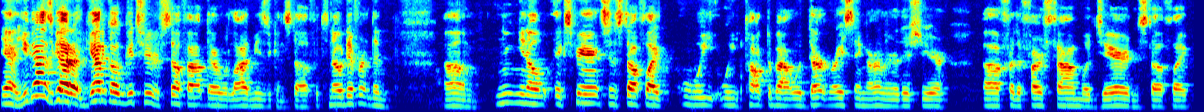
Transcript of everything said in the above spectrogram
Yeah, you guys gotta you gotta go get yourself out there with live music and stuff. It's no different than um, you know, experience and stuff like we we talked about with dirt racing earlier this year uh, for the first time with Jared and stuff. Like,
